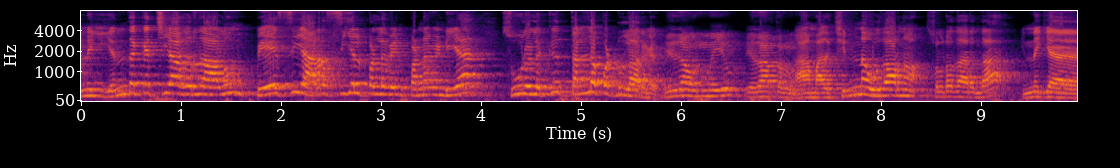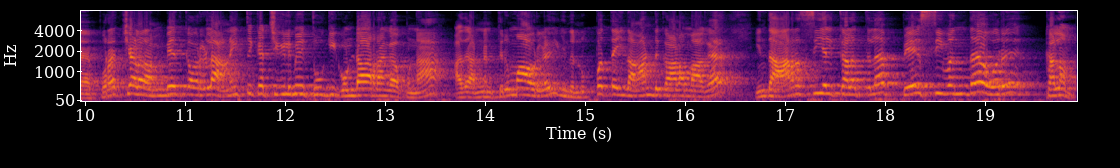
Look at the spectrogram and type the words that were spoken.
இன்னைக்கு எந்த கட்சியாக இருந்தாலும் பேசி அரசியல் பண்ண பண்ண வேண்டிய சூழலுக்கு தள்ளப்பட்டுள்ளார்கள். இதுதான் உண்மையும் யதார்த்தமும். ஆமா அது சின்ன உதாரணம் சொல்றதா இருந்தா இன்னைக்கு புரட்சியாளர் அம்பேத்கர் அவர்களை அனைத்து கட்சிகளுமே தூக்கி கொண்டாடுறாங்க அப்படின்னா அது அண்ணன் திருமாவர்கள் இந்த முப்பத்தைந்து ஆண்டு காலமாக இந்த அரசியல் களத்துல பேசி வந்த ஒரு களம்.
